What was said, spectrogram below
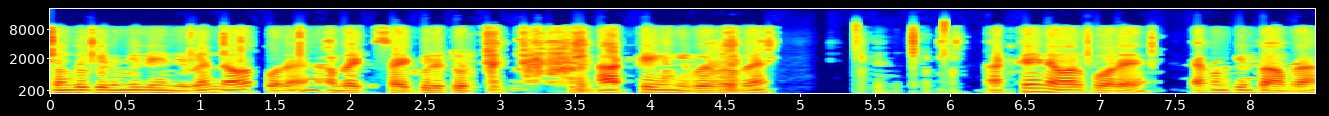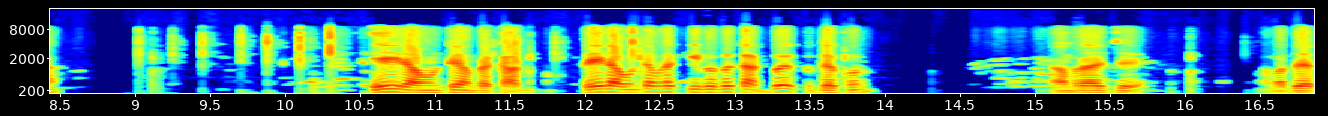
সুন্দর করে মিলিয়ে নেবেন, নেওয়ার পরে আমরা সাইডগুলো একটু আটকেই নিব এভাবে। আটকাই নেওয়ার পরে এখন কিন্তু আমরা এই রাউন্ডে আমরা কাটবো। এই রাউন্ডে আমরা কীভাবে কাটবো একটু দেখুন। আমরা যে আমাদের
